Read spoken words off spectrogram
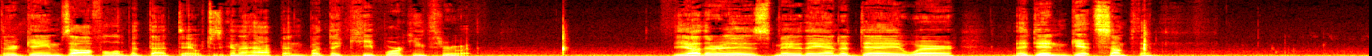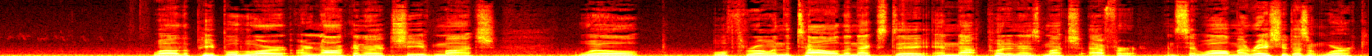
their game's off a little bit that day, which is going to happen, but they keep working through it. The other is maybe they end a day where they didn't get something. Well, the people who are, are not going to achieve much will will throw in the towel the next day and not put in as much effort and say, "Well, my ratio doesn't work.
